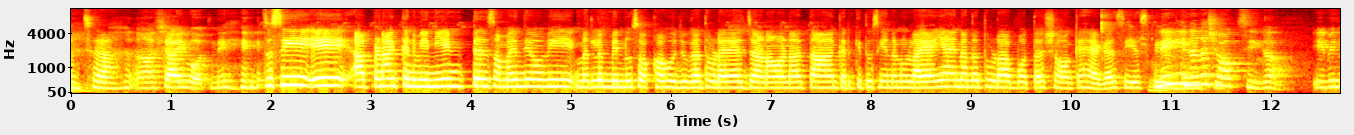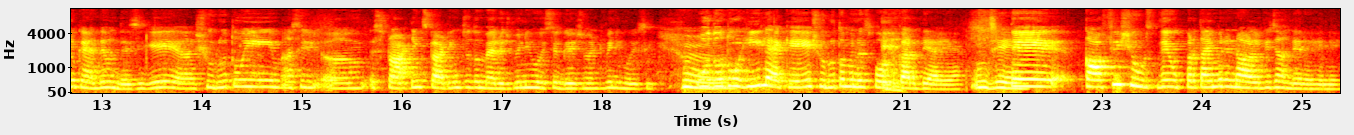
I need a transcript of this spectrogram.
ਅੱਛਾ। ਹਾਂ ਸ਼ਾਈ ਬਹੁਤ ਨੇ। ਤੁਸੀਂ ਇਹ ਆਪਣਾ ਕਨਵੀਨੀਅੰਟ ਸਮਝਦੇ ਹੋ ਵੀ ਮਤਲਬ ਮੈਨੂੰ ਸੌਖਾ ਹੋ ਜਾਊਗਾ ਥੋੜਾ ਜਿਹਾ ਜਾਣਾ ਆਉਣਾ ਤਾਂ ਕਰਕੇ ਤੁਸੀਂ ਇਹਨਾਂ ਨੂੰ ਲਾਇਆ ਜਾਂ ਇਹਨਾਂ ਦਾ ਥੋੜਾ ਬਹੁਤਾ ਸ਼ੌਂਕ ਹੈਗਾ ਸੀ ਇਸ ਨਹੀਂ ਇਹਨਾਂ ਦਾ ਸ਼ੌਕ ਸੀਗਾ। ਇਹ ਮੈਨੂੰ ਕਹਿੰਦੇ ਹੁੰਦੇ ਸੀਗੇ ਅਹ ਸ਼ੁਰੂ ਤੋਂ ਹੀ ਅਸੀਂ ਸਟਾਰਟਿੰਗ ਸਟਾਰਟਿੰਗ ਜਦੋਂ ਮੈਰਿਜ ਵੀ ਨਹੀਂ ਹੋਈ ਸੀ ਅੰਗੇਜਮੈਂਟ ਵੀ ਨਹੀਂ ਹੋਈ ਸੀ ਉਦੋਂ ਤੋਂ ਹੀ ਲੈ ਕੇ ਇਹ ਸ਼ੁਰੂ ਤੋਂ ਮੈਨੂੰ ਸਪੋਰਟ ਕਰਦੇ ਆਏ ਆ। ਜੀ। ਤੇ ਕਾਫੀ ਸ਼ੂਟਸ ਦੇ ਉੱਪਰ ਤਾਂ ਇਹ ਮੇਰੇ ਨਾਲ ਵੀ ਜਾਂਦੇ ਰਹੇ ਨੇ।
